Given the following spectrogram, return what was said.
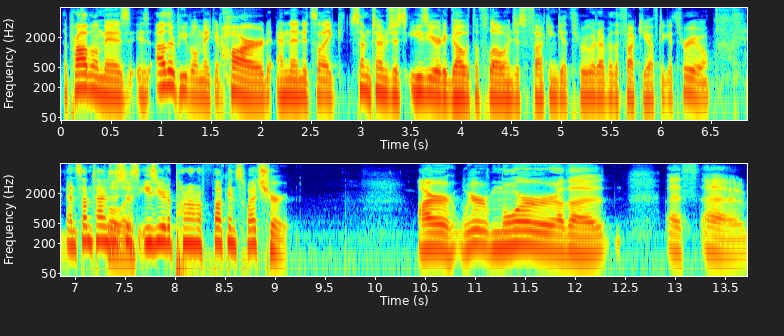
the problem is is other people make it hard and then it's like sometimes just easier to go with the flow and just fucking get through whatever the fuck you have to get through and sometimes it's just easier to put on a fucking sweatshirt our we're more of a a, a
